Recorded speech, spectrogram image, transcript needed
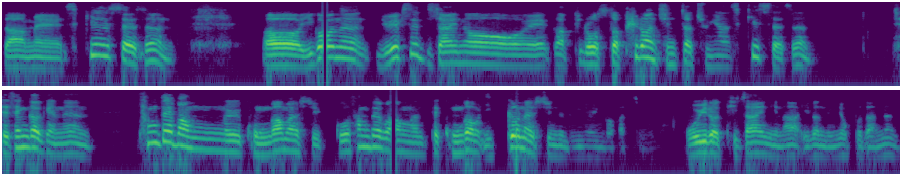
그 다음에 스킬셋은 어 이거는 UX 디자이너가 로서 필요한 진짜 중요한 스킬셋은 제 생각에는 상대방을 공감할 수 있고 상대방한테 공감을 이끌어낼 수 있는 능력인 것 같습니다. 오히려 디자인이나 이런 능력보다는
